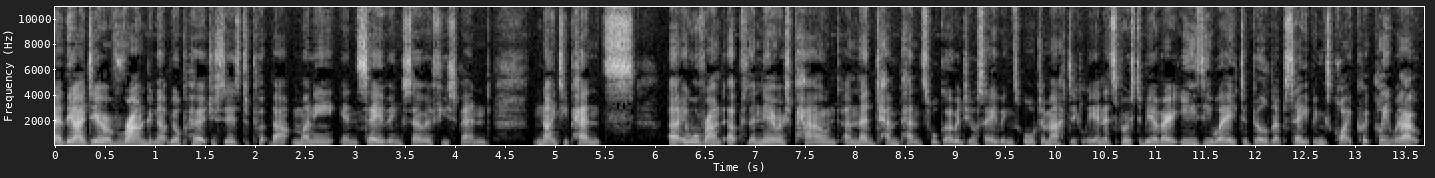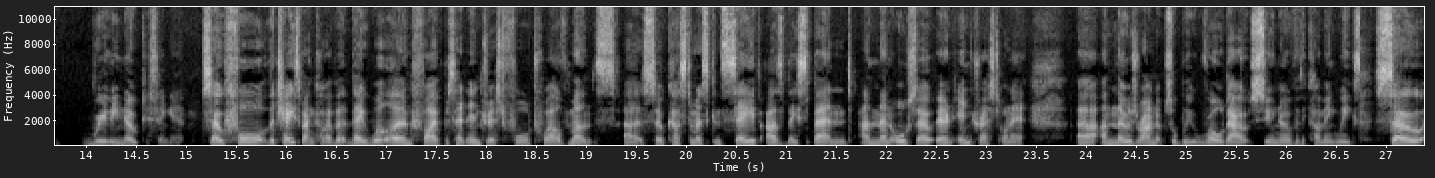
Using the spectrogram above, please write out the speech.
Uh, the idea of rounding up your purchases to put that money in savings. So if you spend 90 pence, uh, it will round up to the nearest pound and then 10 pence will go into your savings automatically. And it's supposed to be a very easy way to build up savings quite quickly without really noticing it. So for the Chase Bank, however, they will earn 5% interest for 12 months. Uh, so customers can save as they spend and then also earn interest on it. Uh, and those roundups will be rolled out soon over the coming weeks. So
